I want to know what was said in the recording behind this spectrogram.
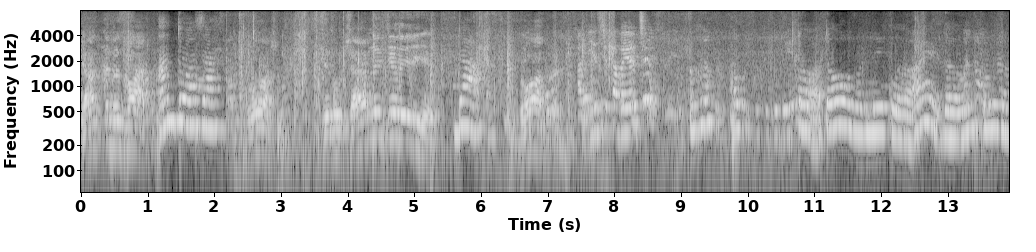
Як тебе звати? Антоса, Антош, ти був чемний цілий рік? да. Добре. А віршика вивчив? Ага. То, то да он сказав,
